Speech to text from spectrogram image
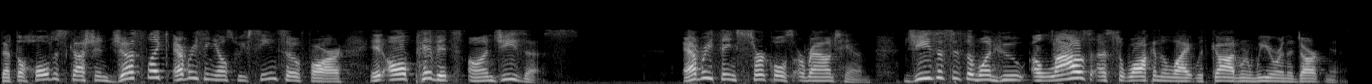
that the whole discussion, just like everything else we've seen so far, it all pivots on Jesus. Everything circles around him. Jesus is the one who allows us to walk in the light with God when we are in the darkness.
